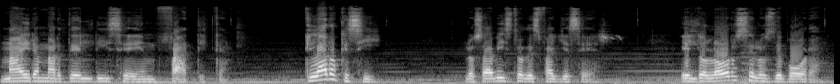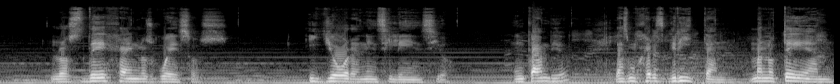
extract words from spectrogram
Mayra Martel dice enfática, claro que sí, los ha visto desfallecer. El dolor se los devora, los deja en los huesos y lloran en silencio. En cambio, las mujeres gritan, manotean,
